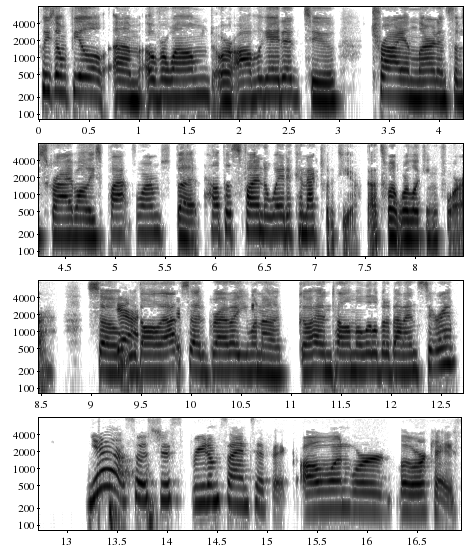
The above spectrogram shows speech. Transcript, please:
please don't feel um, overwhelmed or obligated to try and learn and subscribe all these platforms, but help us find a way to connect with you. That's what we're looking for. So, yeah. with all that said, Greta, you want to go ahead and tell them a little bit about Instagram? Yeah, so it's just Freedom Scientific, all one word, lowercase,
